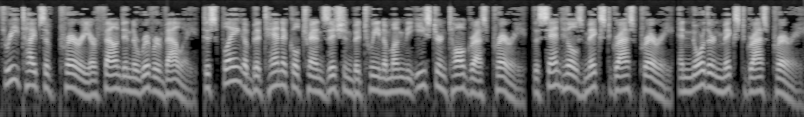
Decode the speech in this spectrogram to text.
Three types of prairie are found in the river valley, displaying a botanical transition between among the eastern tallgrass prairie, the sandhills mixed grass prairie, and northern mixed grass prairie.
